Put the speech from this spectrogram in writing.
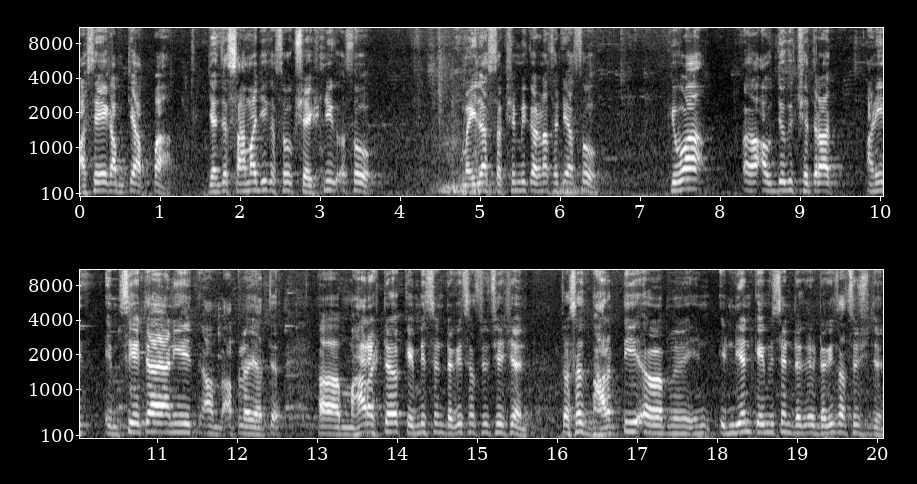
असे एक आमचे आप्पा ज्यांचं सामाजिक असो शैक्षणिक असो महिला सक्षमीकरणासाठी असो किंवा औद्योगिक क्षेत्रात आणि एम सी एच्या आणि आपलं यात Maharashtra chemist and druggist association तसंच भारतीय अ, Indian chemist and drug druggist association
